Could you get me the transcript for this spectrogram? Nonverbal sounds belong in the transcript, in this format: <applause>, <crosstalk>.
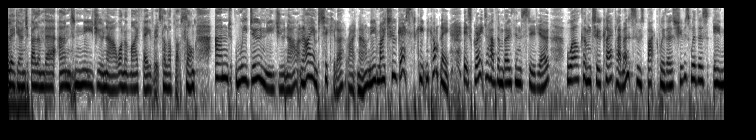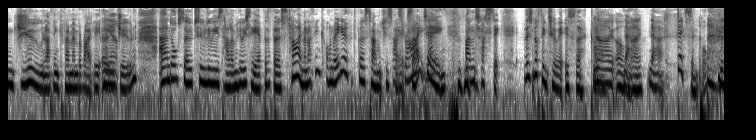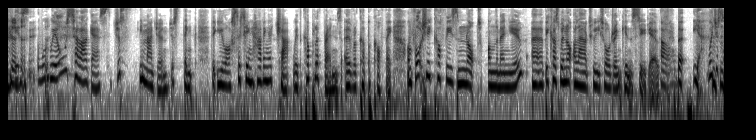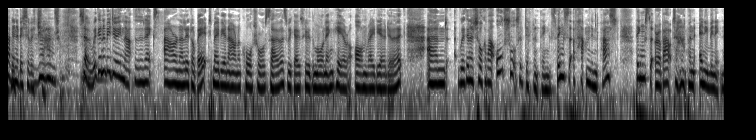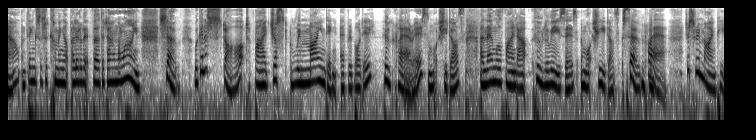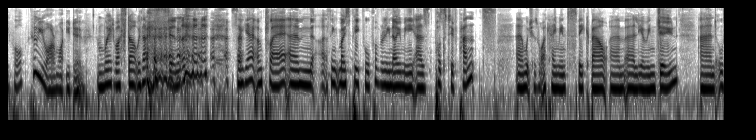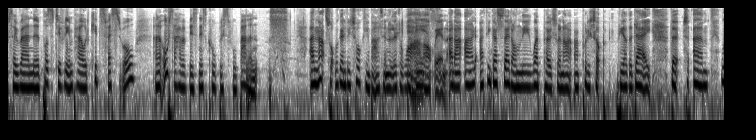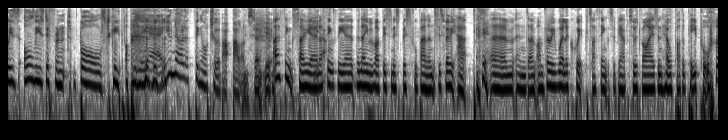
Lady Antebellum there and Need You Now, one of my favourites. I love that song. And we do need you now, and I in particular right now need my two guests to keep me company. It's great to have them both in the studio. Welcome to Claire Clements, who's back with us. She was with us in June, I think, if I remember rightly, early Yeah. June. And also to Louise Hallam, who is here for the first time, and I think on radio for the first time, which is That's very right, exciting. <laughs> Fantastic. There's nothing to it, is there, Claire? No, oh, no. No, dead simple. <laughs> it's, we always tell our guests just imagine, just think that you are sitting having a chat with a couple of friends over a cup of coffee. Unfortunately, coffee's not on the menu uh, because we're not allowed to eat or drink in the studio. Oh. But yeah, we're just <laughs> having a bit of a chat. So we're going to be doing that for the next hour and a little bit, maybe an hour and a quarter or so as we go through the morning here on Radio Newark. And we're going to talk about all sorts of different things, things that have happened in the past, things that are about to happen any minute now, and things that are coming up a little bit further down the line. So we're going to start by just reminding everybody who Claire is and what she does, and then we'll find out who Louise is and what she does. So, <laughs> Claire, just remind people who you are and what you do. And where do I start with that question? <laughs> <laughs> so yeah, I'm Claire. Um, I think most people probably know me as Positive Pants, um, which was what I came in to speak about um, earlier in June, and also ran the Positively Empowered Kids Festival. And I also have a business called Blissful Balance. And that's what we're going to be talking about in a little while, aren't we? And, and I, I, I think I said on the web post when I, I put it up the other day that um, with all these different balls to keep up in the air, <laughs> you know a thing or two about balance, don't you? I think so, yeah. And I think the uh, the name of my business, Blissful Balance, is very apt. <laughs> um, and um, I'm very well equipped, I think, to be able to advise and help other people. <laughs>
